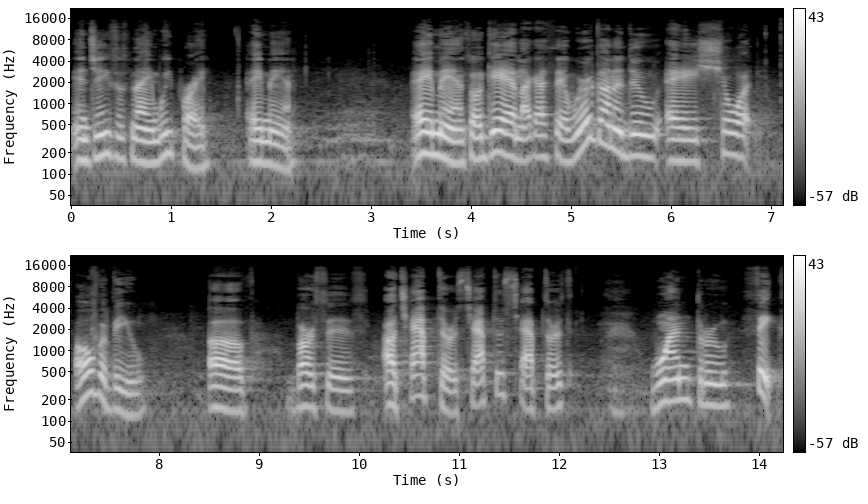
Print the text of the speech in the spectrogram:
In Jesus' name we pray. Amen. Amen. So, again, like I said, we're going to do a short overview of verses, uh, chapters, chapters, chapters, 1 through 6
